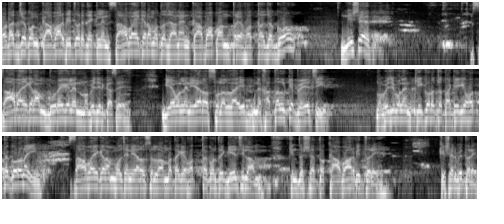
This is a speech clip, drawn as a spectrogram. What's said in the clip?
হঠাৎ যখন কাবার ভিতরে দেখলেন তো জানেন কাবা নিষেধ। দূরে গেলেন নবীজির কাছে। গিয়ে বললেন, ইয়া ইবনে খাতালকে পেয়েছি। নবীজি বলেন, কি করেছ? তাকে কি হত্যা করো নাই? সাহাবাই বলছেন, ইয়া আমরা তাকে হত্যা করতে গিয়েছিলাম, কিন্তু সে তো কাবার ভিতরে। কিসের ভিতরে?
